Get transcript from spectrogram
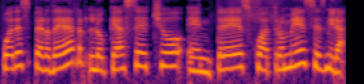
puedes perder lo que has hecho en tres, cuatro meses. Mira,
